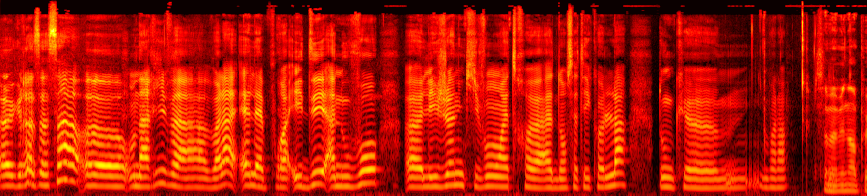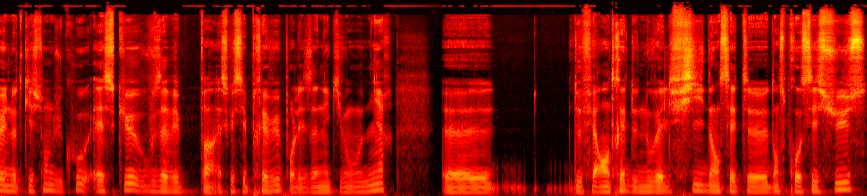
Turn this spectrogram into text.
euh, grâce à ça, euh, on arrive à, voilà, elle, elle pourra aider à nouveau les jeunes qui vont être dans cette école-là. Donc voilà. Ça m'amène un peu à une autre question du coup. Est-ce que vous avez, est-ce que c'est prévu pour les années qui vont venir euh, de faire entrer de nouvelles filles dans, cette, euh, dans ce processus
